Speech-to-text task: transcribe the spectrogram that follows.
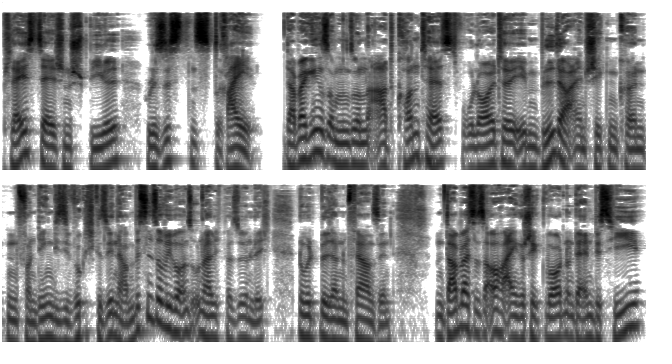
PlayStation-Spiel Resistance 3. Dabei ging es um so eine Art Contest, wo Leute eben Bilder einschicken könnten von Dingen, die sie wirklich gesehen haben. Ein bisschen so wie bei uns unheimlich persönlich, nur mit Bildern im Fernsehen. Und dabei ist es auch eingeschickt worden und der NBC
